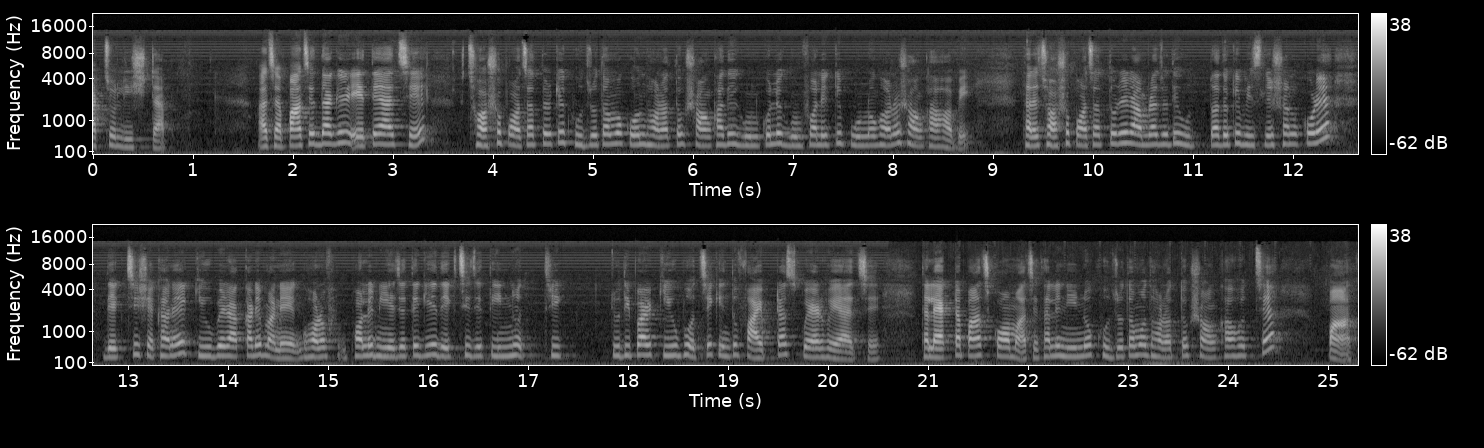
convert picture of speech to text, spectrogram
আটচল্লিশটা। আচ্ছা পাঁচের দাগের এতে আছে ছশো পঁচাত্তরকে ক্ষুদ্রতম কোন ধনাত্মক সংখ্যা দিয়ে গুণ করলে গুণফল একটি পূর্ণঘন সংখ্যা হবে। তাহলে ছশো পঁচাত্তরের আমরা যদি উৎপাদকে বিশ্লেষণ করে দেখছি, সেখানে কিউবের আকারে মানে ঘন ফলে নিয়ে যেতে গিয়ে দেখছি যে তিন three to the power cube হচ্ছে কিন্তু ফাইভটা স্কোয়ার হয়ে আছে। তাহলে একটা পাঁচ কম আছে, তাহলে নিম্ন ক্ষুদ্রতম ধনাত্মক সংখ্যা হচ্ছে পাঁচ।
